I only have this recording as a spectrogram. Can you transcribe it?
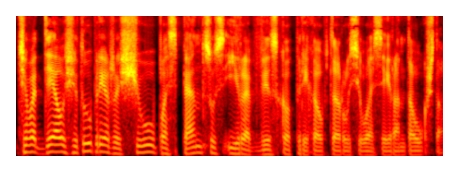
Čia vad dėl šitų priežasčių paspensus yra visko prikaupta rusiuose ir ant aukšto.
